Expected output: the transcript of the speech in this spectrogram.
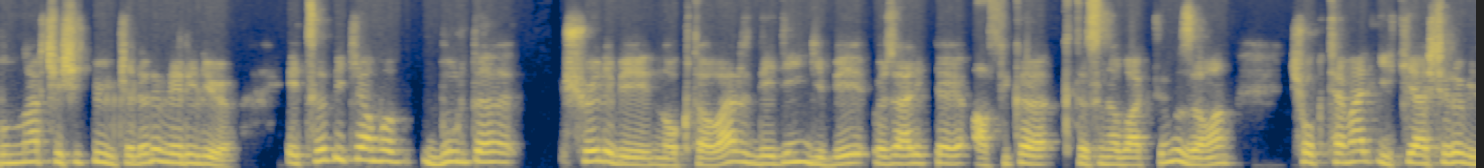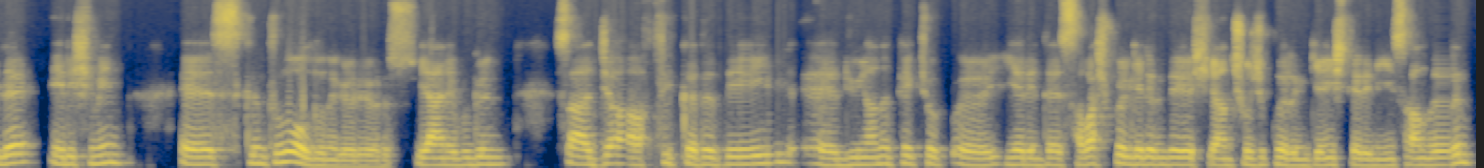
bunlar çeşitli ülkelere veriliyor. E tabii ki ama burada şöyle bir nokta var. Dediğin gibi özellikle Afrika kıtasına baktığımız zaman çok temel ihtiyaçları bile erişimin e, sıkıntılı olduğunu görüyoruz. Yani bugün sadece Afrika'da değil, e, dünyanın pek çok e, yerinde, savaş bölgelerinde yaşayan çocukların, gençlerin, insanların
